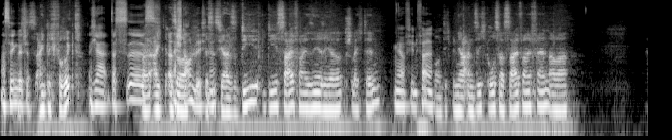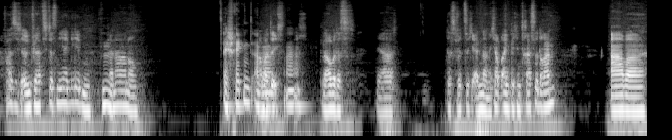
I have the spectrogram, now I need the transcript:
Hast du irgendwelche? Das ist eigentlich verrückt. Ja, das äh, ist also, erstaunlich. Das ne? ist ja also die, die Sci-Fi-Serie schlechthin. Ja, auf jeden Fall. Und ich bin ja an sich großer Sci-Fi-Fan, aber Weiß ich, irgendwie hat sich das nie ergeben. Hm. Keine Ahnung. Erschreckend, aber. aber ich, ah. ich glaube, dass. Ja. Das wird sich ändern. Ich habe eigentlich Interesse dran. Aber.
